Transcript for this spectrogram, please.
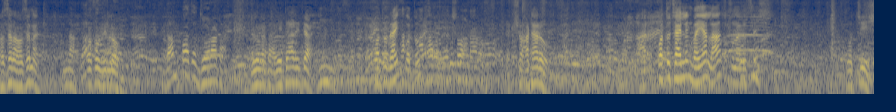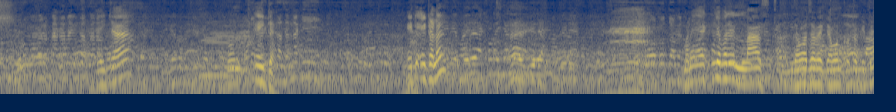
হচ্ছে না হচ্ছে না? না। কত দিল? দাম কত জোড়াটা। জোড়াটা এটা আর এটা? কত দেয়? কত? একশো আঠারো। একশো আঠারো। আর কত চাইলেন ভাইয়া লাস্ট ওনার কাছে? পঁচিশ। এইটা? এইটা। এটা এটা না? মানে একেবারে লাস্ট দেওয়া যাবে কেমন কত কিতে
